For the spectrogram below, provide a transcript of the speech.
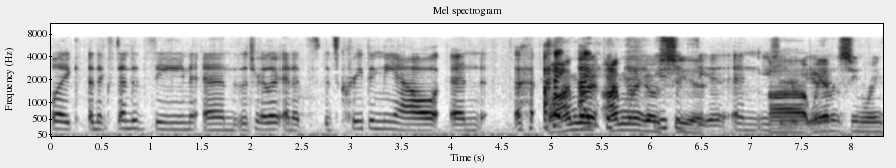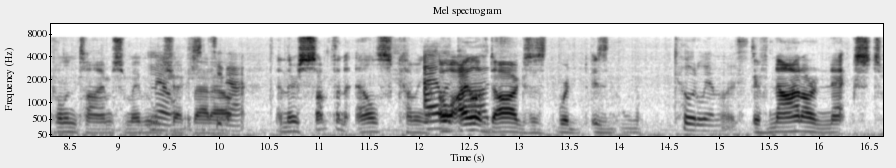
like an extended scene and the trailer, and it's it's creeping me out. And Well, I, I'm gonna I, I'm gonna go you see should it. see it, and you should Uh, we it. haven't seen Wrinkle in Time, so maybe we'll no, check we that see out. that. And there's something else coming. I oh, Isle of Dogs. Is we're, is Totally on the list. if not our next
